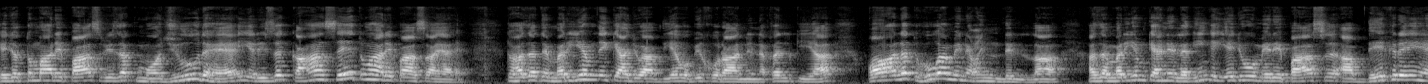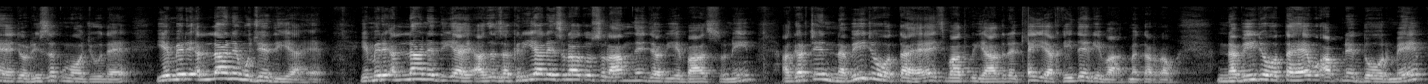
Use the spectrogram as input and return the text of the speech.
ये जो तुम्हारे पास रिजक मौजूद है, ये रिजक कहाँ से तुम्हारे पास आया है? तो हज़रत मरियम ने क्या जवाब दिया? वो भी कुरान ने नकल किया, कौलत हुआ मिन इंदिल्ला हज़रत मरियम कहने लगी कि ये जो मेरे पास आप देख रहे हैं, जो रिजक मौजूद है, ये मेरे अल्लाह ने मुझे दिया है। ये मेरे अल्लाह ने दिया है। ज़करिया सलाम ने जब ये बात सुनी, अगरचे नबी जो होता है, इस बात को याद रखिए, ये अकीदे की बात मैं कर रहा हूँ। नबी जो होता है वो अपने दौर में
